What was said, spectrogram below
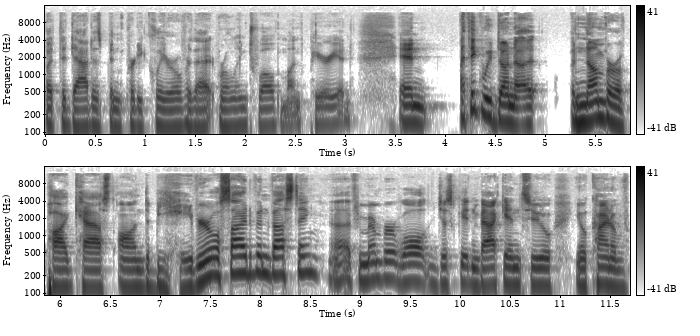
but the data has been pretty clear over that rolling 12 month period. And I think we've done a, a number of podcasts on the behavioral side of investing. Uh, if you remember, well, just getting back into you know kind of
